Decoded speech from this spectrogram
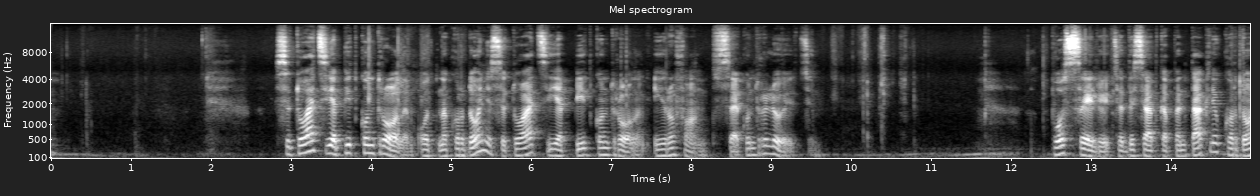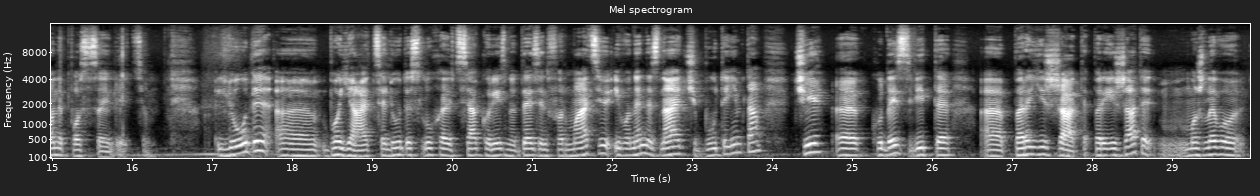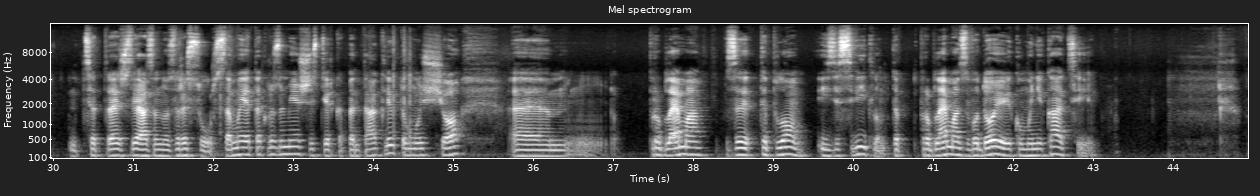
Ситуація під контролем. От на кордоні ситуація під контролем. Ірофант. Все контролюється. Посилюється. Десятка пентаклів, кордони посилюються. Люди е, бояться, люди слухають всяку різну дезінформацію, і вони не знають, чи бути їм там, чи е, кудись звідти е, переїжджати. Переїжджати, можливо, це теж зв'язано з ресурсами, я так розумію, шестірка пентаклів, тому що е, проблема з теплом і зі світлом, те- проблема з водою і комунікацією.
